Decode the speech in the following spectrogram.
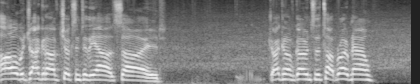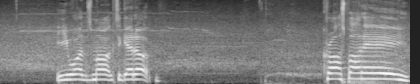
Oh, but Dragunov chucks him to the outside. Dragunov going to the top rope now. He wants Mark to get up. Crossbody!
